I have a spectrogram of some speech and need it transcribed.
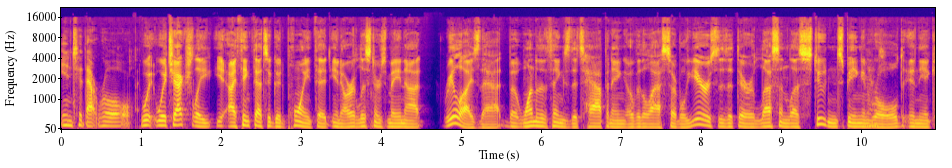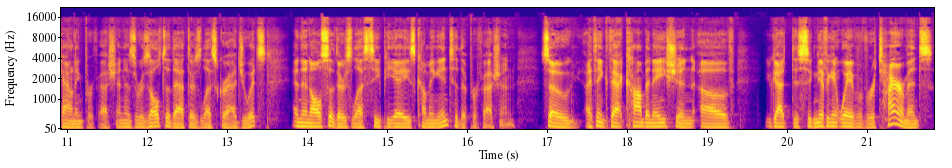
into that role, which actually, I think that's a good point. That you know, our listeners may not realize that, but one of the things that's happening over the last several years is that there are less and less students being enrolled yes. in the accounting profession. As a result of that, there's less graduates, and then also there's less CPAs coming into the profession. So, I think that combination of you got this significant wave of retirements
